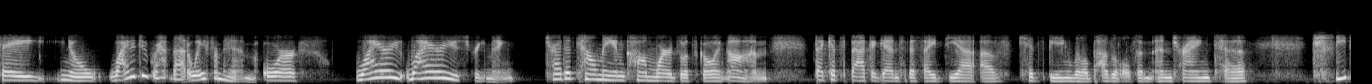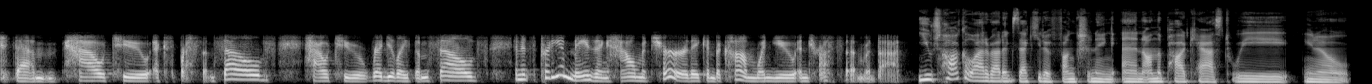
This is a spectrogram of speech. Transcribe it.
say, you know, why did you grab that away from him? Or why are you, why are you screaming? Try to tell me in calm words what's going on. That gets back again to this idea of kids being little puzzles and, and trying to teach them how to express themselves, how to regulate themselves. And it's pretty amazing how mature they can become when you entrust them with that. You talk a lot about executive functioning. And on the podcast, we, you know,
